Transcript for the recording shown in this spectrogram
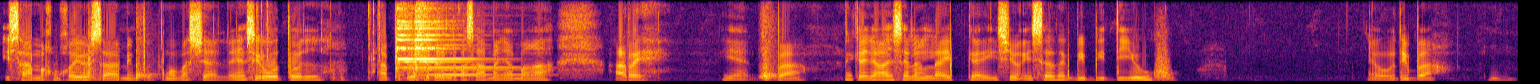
isama ko kayo sa aming pagmamasyal. Ayan si Utol. Happy daw siya dahil kasama niya mga are. Yan, diba? May kanya-kanya silang live guys. Yung isa nagbibideo. Oo, diba? Hmm.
